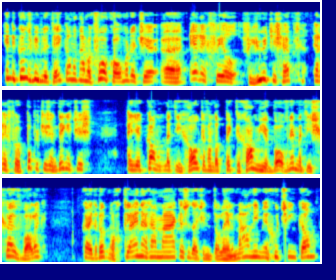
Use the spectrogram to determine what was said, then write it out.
In de kunstbibliotheek kan het namelijk voorkomen dat je uh, erg veel figuurtjes hebt, erg veel poppetjes en dingetjes. En je kan met die grootte van dat pictogram hier bovenin, met die schuifbalk, kan je dat ook nog kleiner gaan maken, zodat je het al helemaal niet meer goed zien kan.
